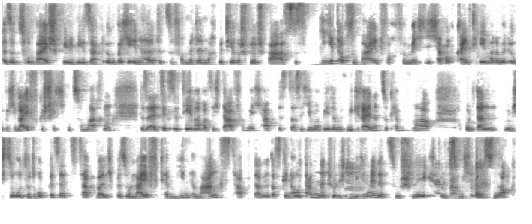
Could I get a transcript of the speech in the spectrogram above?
Also zum Beispiel, wie gesagt, irgendwelche Inhalte zu vermitteln, macht mir tierisch viel Spaß. Es geht auch super einfach für mich. Ich habe auch kein Thema damit, irgendwelche Live-Geschichten zu machen. Das einzigste Thema, was ich da für mich habe, ist, dass ich immer wieder mit Migräne zu kämpfen habe und dann mich so unter Druck gesetzt habe, weil ich bei so Live-Terminen immer Angst habe, dann, dass genau dann natürlich die mhm. Migräne zuschlägt ja, und es mich ausnockt.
